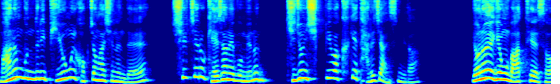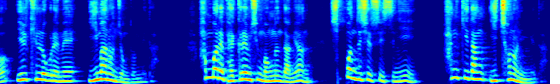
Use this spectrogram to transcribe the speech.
많은 분들이 비용을 걱정하시는데 실제로 계산해 보면은 기존 식비와 크게 다르지 않습니다. 연어의 경우 마트에서 1kg에 2만 원 정도입니다. 한 번에 100g씩 먹는다면 10번 드실 수 있으니 한 끼당 2,000원입니다.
